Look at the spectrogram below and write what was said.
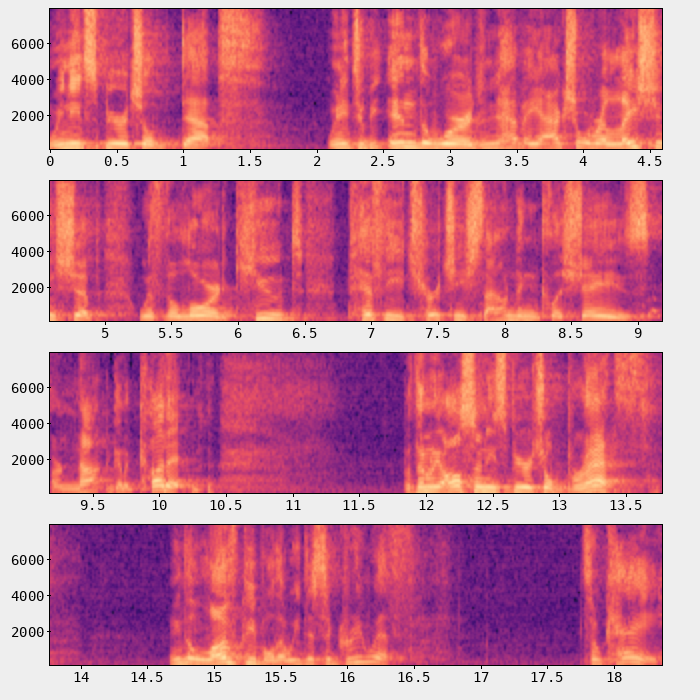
We need spiritual depth. We need to be in the Word. You need to have an actual relationship with the Lord. Cute, pithy, churchy sounding cliches are not going to cut it. But then we also need spiritual breadth. We need to love people that we disagree with. It's okay.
